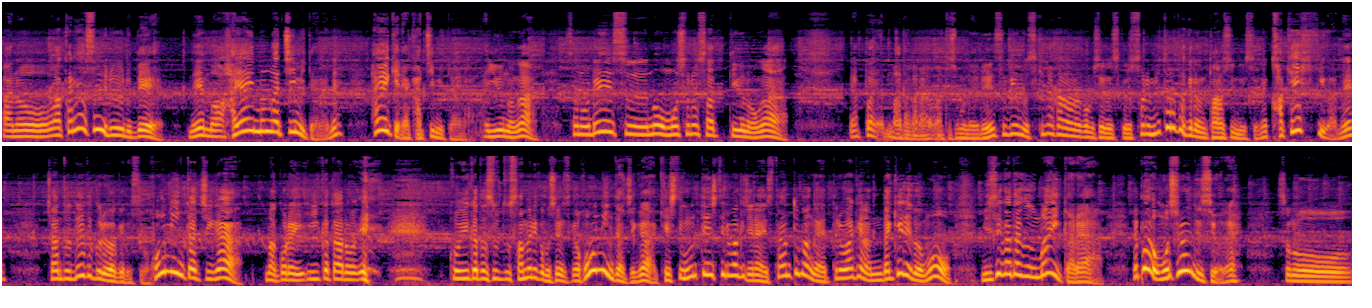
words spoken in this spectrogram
あの、わかりやすいルールで、ね、もう早いもん勝ちみたいなね、早ければ勝ちみたいな、いうのが、そのレースの面白さっていうのが、やっぱり、まあだから私もね、レースゲーム好きだからなのかもしれないですけど、それ見てるだけでも楽しいんですよね。駆け引きがね、ちゃんと出てくるわけですよ。本人たちが、まあこれ言い方あの、こういう言い方すると冷めるかもしれないですけど、本人たちが決して運転してるわけじゃない、スタントマンがやってるわけなんだけれども、見せ方がうまいから、やっぱり面白いんですよね。その、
